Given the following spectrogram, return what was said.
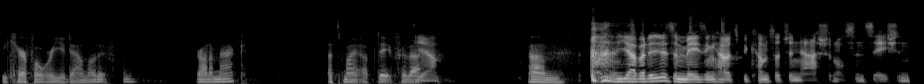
be careful where you download it from. You're on a Mac. That's my update for that. Yeah. Um, yeah, but it is amazing how it's become such a national sensation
